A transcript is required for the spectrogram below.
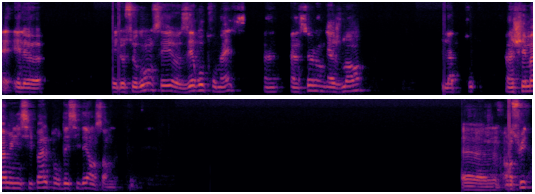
Et, le, et le second, c'est euh, zéro promesse, un, seul engagement, un schéma municipal pour décider ensemble. ensuite,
